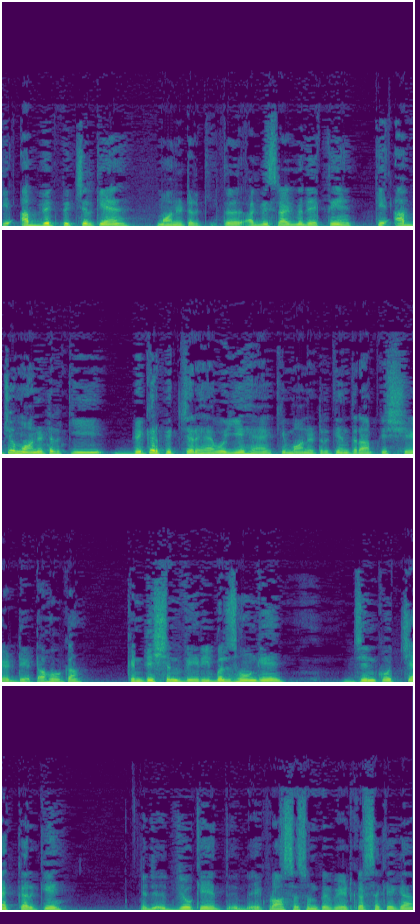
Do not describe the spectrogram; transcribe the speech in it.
کہ اب بگ پکچر کیا ہے مانیٹر کی۔ تو اگلی سلائڈ میں دیکھتے ہیں کہ اب جو مانیٹر کی بگر پکچر ہے وہ یہ ہے کہ مانیٹر کے اندر آپ کے شیئر ڈیٹا ہوگا کنڈیشن ویریبلز ہوں گے جن کو چیک کر کے، جو کہ ایک پروسیس ان پہ ویٹ کر سکے گا۔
